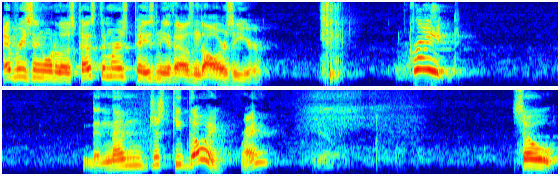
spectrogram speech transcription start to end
Every single one of those customers pays me $1,000 a year. Great! And then just keep going, right? Yeah. So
